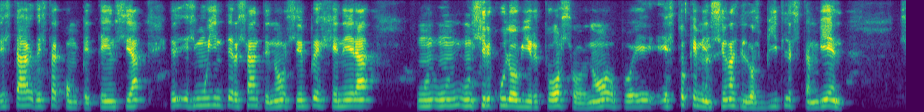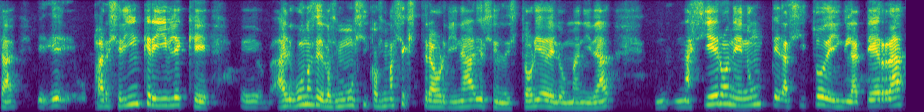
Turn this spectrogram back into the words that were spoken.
esta, de esta competencia es, muy interesante, ¿no? Siempre genera un, círculo virtuoso, ¿no? Pues, esto que mencionas de los Beatles también. O sea, eh, eh, parecería increíble que eh, algunos de los músicos más extraordinarios en la historia de la humanidad nacieron en un pedacito de Inglaterra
